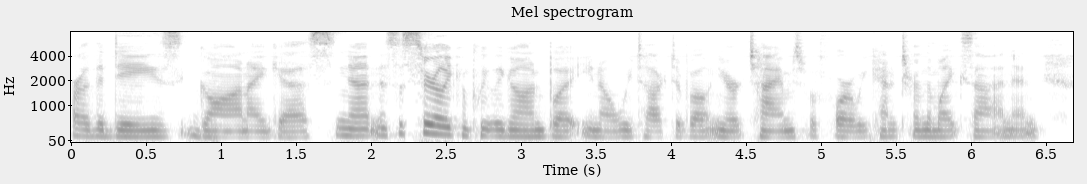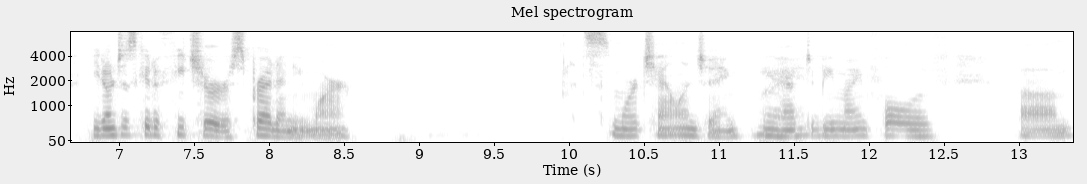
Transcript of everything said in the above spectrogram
are the days gone, I guess. Not necessarily completely gone, but you know, we talked about New York Times before we kind of turned the mics on and you don't just get a feature or a spread anymore. It's more challenging. Right. You have to be mindful of um,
